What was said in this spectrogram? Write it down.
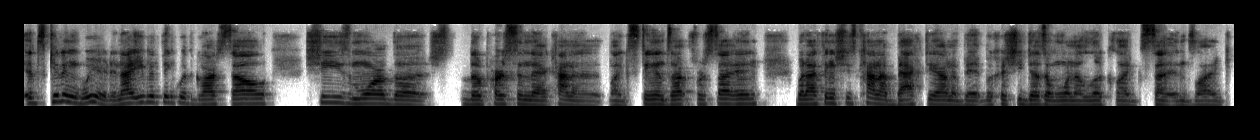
it's getting weird. And I even think with Garcelle, she's more of the the person that kind of like stands up for Sutton, but I think she's kind of backed down a bit because she doesn't want to look like Sutton's like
